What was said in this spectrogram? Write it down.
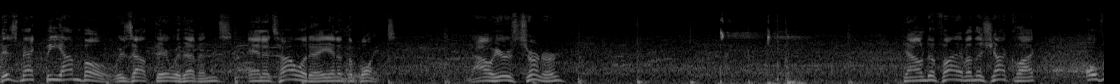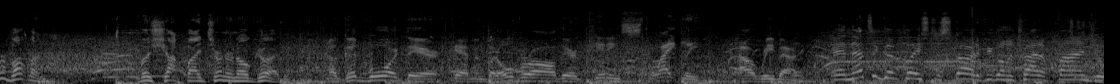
Bismack Biyombo is out there with Evans. And it's Holiday in at the point. Now here's Turner. Down to five on the shot clock. Over Butler. The shot by Turner no good. A good board there, Kevin, but overall they're getting slightly out rebounding. And that's a good place to start if you're going to try to find your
